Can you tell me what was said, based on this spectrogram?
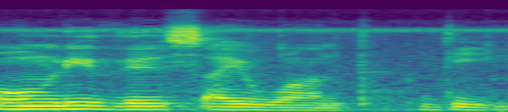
Only this I want, thee.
